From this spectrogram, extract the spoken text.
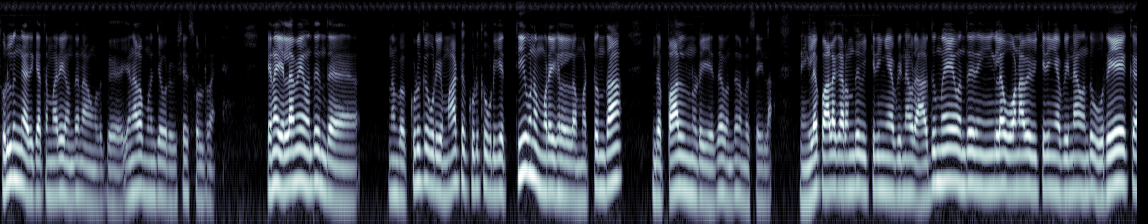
சொல்லுங்கள் அதுக்கேற்ற மாதிரி வந்து நான் உங்களுக்கு என்னால் முடிஞ்ச ஒரு விஷயம் சொல்கிறேன் ஏன்னா எல்லாமே வந்து இந்த நம்ம கொடுக்கக்கூடிய மாட்டுக்கு கொடுக்கக்கூடிய தீவன முறைகளில் மட்டும்தான் இந்த பாலினுடைய இதை வந்து நம்ம செய்யலாம். நீங்களே பாலை கறந்து விற்கிறீங்க அப்படின்னா ஒரு அதுவுமே வந்து நீங்களே ஓனாகவே விற்கிறீங்க அப்படின்னா வந்து ஒரே க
